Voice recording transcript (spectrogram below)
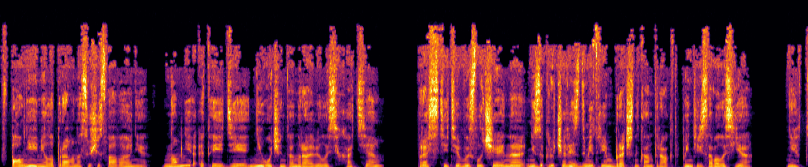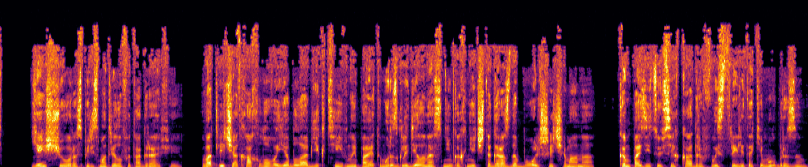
вполне имела право на существование. Но мне эта идея не очень-то нравилась, хотя... «Простите, вы, случайно, не заключали с Дмитрием брачный контракт?» — поинтересовалась я. «Нет». Я еще раз пересмотрела фотографии. В отличие от Хохлова, я была объективной, поэтому разглядела на снимках нечто гораздо большее, чем она. Композицию всех кадров выстроили таким образом,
